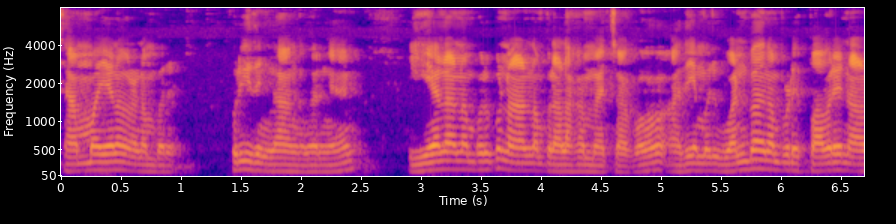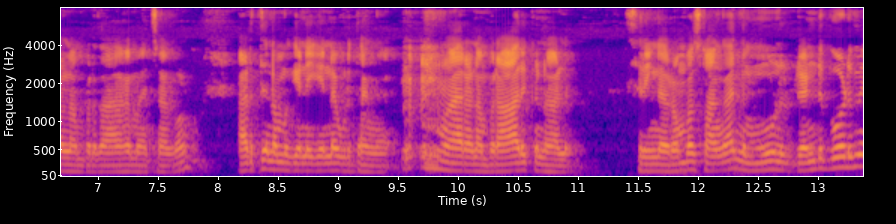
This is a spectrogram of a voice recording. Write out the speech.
செம்மையான ஒரு நம்பர் புரியுதுங்களா? அங்கே பாருங்கள் ஏழாம் நம்பருக்கும் நாலு நம்பர் அழகாக மேட்ச் ஆகும். அதே மாதிரி ஒன்பது நம்பருடைய பவரே நாலு நம்பர் தான் அழகாக மேட்ச் ஆகும். அடுத்து நமக்கு இன்றைக்கி என்ன கொடுத்தாங்க? ஆறாம் நம்பர் ஆறுக்கு நாலு. சரிங்களா? ரொம்ப ஸ்ட்ராங்காக இந்த மூணு ரெண்டு போர்டுமே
